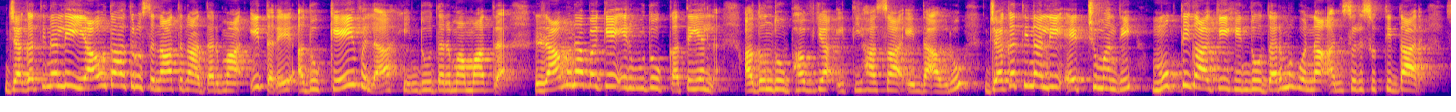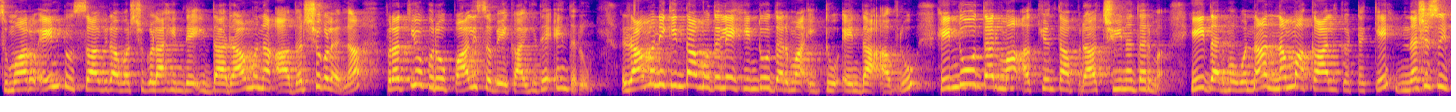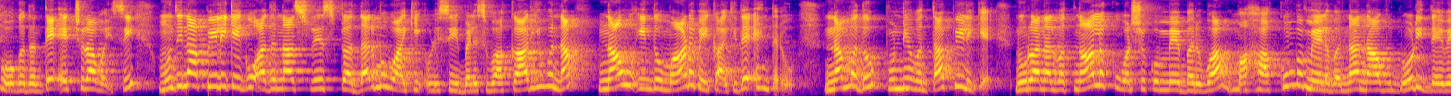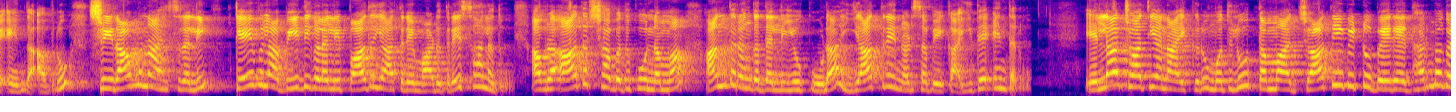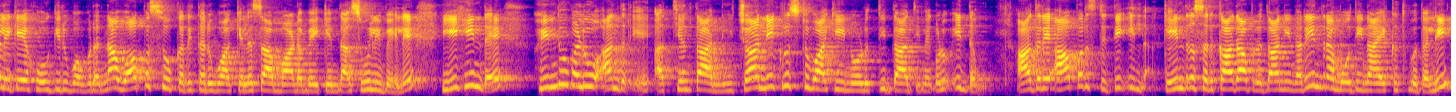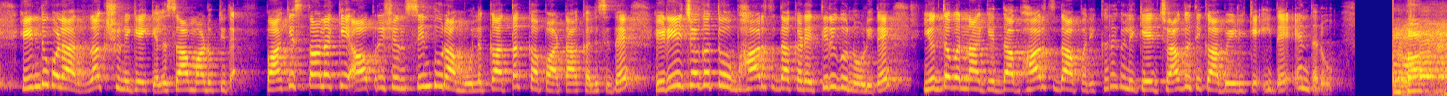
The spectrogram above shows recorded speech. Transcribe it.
ಜಗತ್ತಿನಲ್ಲಿ ಯಾವುದಾದರೂ ಸನಾತನ ಧರ್ಮ ಇದ್ದರೆ ಅದು ಕೇವಲ ಹಿಂದೂ ಧರ್ಮ ಮಾತ್ರ. ರಾಮನ ಬಗ್ಗೆ ಇರುವುದು ಕಥೆಯಲ್ಲ. ಅದೊಂದು ಭವ್ಯ ಇತಿಹಾಸ ಎಂದ ಅವರು, ಜಗತ್ತಿನಲ್ಲಿ ಹೆಚ್ಚು ಮಂದಿ ಮುಕ್ತಿಗಾಗಿ ಹಿಂದೂ ಧರ್ಮವನ್ನ ಅನುಸರಿಸುತ್ತಿದ್ದಾರೆ. ಸುಮಾರು ಎಂಟು ಸಾವಿರ ವರ್ಷಗಳ ಹಿಂದೆ ಇದ್ದ ರಾಮನ ಆದರ್ಶಗಳನ್ನ ಪ್ರತಿಯೊಬ್ಬರು ಪಾಲಿಸಬೇಕಾಗಿದೆ ಎಂದರು. ರಾಮನಿಗಿಂತ ಮೊದಲೇ ಹಿಂದೂ ಧರ್ಮ ಇತ್ತು ಎಂದ ಅವರು, ಹಿಂದೂ ಧರ್ಮ ಅತ್ಯಂತ ಪ್ರಾಚೀನ ಧರ್ಮ. ಈ ಧರ್ಮವನ್ನ ನಮ್ಮ ಕಾಲಘಟ್ಟಕ್ಕೆ ನಶಿಸಿ ಹೋಗದಂತೆ ಎಚ್ಚರ ವಹಿಸಿ ಮುಂದಿನ ಪೀಳಿಗೆಗೂ ಅದನ್ನ ಶ್ರೇಷ್ಠ ಧರ್ಮವಾಗಿ ಉಳಿಸಿ ಬೆಳೆಸುವ ಕಾರ್ಯವನ್ನ ನಾವು ಇಂದು ಮಾಡಬೇಕಾಗಿದೆ ಎಂದರು. ನಮ್ಮದು ಪುಣ್ಯವಂತ ಪೀಳಿಗೆ. ನೂರ ನಲವತ್ನಾಲ್ಕು ವರ್ಷಕ್ಕೊಮ್ಮೆ ಬರುವ ಮಹಾ ಕುಂಭಮೇಳವನ್ನ ನಾವು ನೋಡಿದ್ದೇವೆ ಎಂದ ಅವರು, ಶ್ರೀರಾಮನ ಹೆಸರಲ್ಲಿ ಕೇವಲ ಬೀದಿಗಳಲ್ಲಿ ಪಾದಯಾತ್ರೆ ಮಾಡಿದ್ರೆ ಸಾಲದು. ಅವರ ಆದರ್ಶ ಬದುಕು ನಮ್ಮ ಅಂತರಂಗದಲ್ಲಿಯೂ ಕೂಡ ಯಾತ್ರೆ ನಡೆಸಬೇಕಾಗಿದೆ ಎಂದರು. ಎಲ್ಲಾ ಜಾತಿಯ ನಾಯಕರು ಮೊದಲು ತಮ್ಮ ಜಾತಿ ಬಿಟ್ಟು ಬೇರೆ ಧರ್ಮಗಳಿಗೆ ಹೋಗಿರುವವರನ್ನ ವಾಪಸ್ಸು ಕರೆತರುವ ಕೆಲಸ ಮಾಡಬೇಕೆಂದ ಸೂಲಿಬೇಲೆ ಈ ಹಿಂದೆ ಹಿಂದೂಗಳು ಅಂದರೆ ಅತ್ಯಂತ ನೀಚ, ನಿಕೃಷ್ಟವಾಗಿ ನೋಡುತ್ತಿದ್ದ ದಿನಗಳು ಇದ್ದವು. ಆದರೆ ಆ ಪರಿಸ್ಥಿತಿ ಇಲ್ಲ. ಕೇಂದ್ರ ಸರ್ಕಾರ ಪ್ರಧಾನಿ ನರೇಂದ್ರ ಮೋದಿ ನಾಯಕತ್ವದಲ್ಲಿ ಹಿಂದೂಗಳ ರಕ್ಷಣೆಗೆ ಕೆಲಸ ಮಾಡುತ್ತಿದೆ. ಪಾಕಿಸ್ತಾನಕ್ಕೆ ಆಪರೇಷನ್ ಸಿಂಧೂರ ಮೂಲಕ ತಕ್ಕ ಪಾಠ ಕಲಿಸಿದೆ. ಇಡೀ ಜಗತ್ತು ಭಾರತದ ಕಡೆ ತಿರುಗು ನೋಡಿದೆ. ಯುದ್ಧವನ್ನ ಗೆದ್ದ ಭಾರತದ ಪರಿಕರಗಳಿಗೆ ಜಾಗತಿಕ ಬೇಡಿಕೆ ಇದೆ ಎಂದರು.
